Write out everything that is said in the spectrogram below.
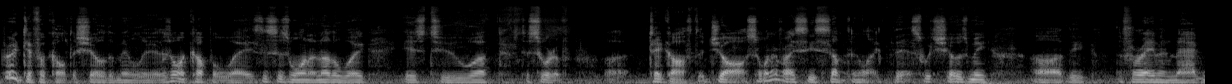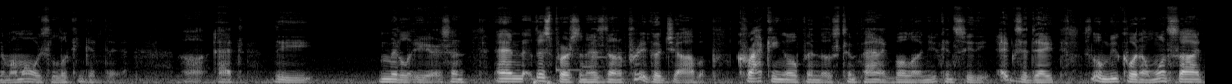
Very difficult to show the middle ear. There's only a couple of ways. This is one. Another way is to uh, to sort of uh, take off the jaw. So whenever I see something like this, which shows me uh, the the foramen magnum, I'm always looking at the uh, at the middle ears. And, and this person has done a pretty good job of cracking open those tympanic bulla, and you can see the exudate. It's a little mucoid on one side,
